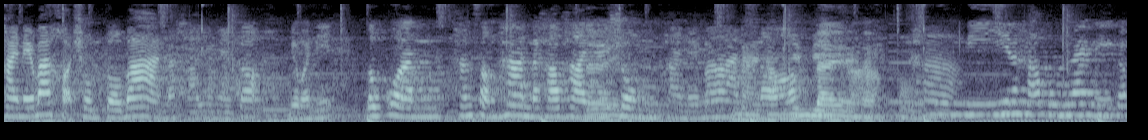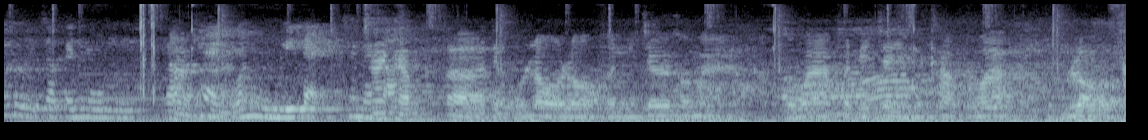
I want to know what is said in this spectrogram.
ภายในบ้านขอชมตัวบ้านนะคะยังไงก็เดี๋ยววันนี้รบกวนทั้งสองท่านนะคะพายุ้ยชมภายในบ้านได้ครับเนาะยินดีได้คครัรับ บผมค่ะมุมนี้นะคะมุมแรกนี้ก็คือจะเป็นมุมรับแขกหรือว่ามุมรีแลกซ์ใช่ไหมคะ ใช่ครับเอ่อเดี๋ยวรอรอเฟอร์นิเจอร์เข้ามา เพราะว่าเฟอร์นิเจอร์ยังไม่เข้าเพราะว่าผมรอไซ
